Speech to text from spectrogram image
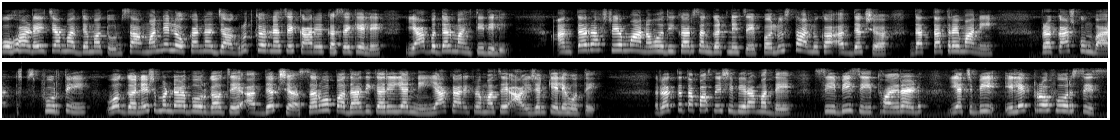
पोहाडेच्या माध्यमातून सामान्य लोकांना जागृत करण्याचे कार्य कसे केले याबद्दल माहिती दिली. आंतरराष्ट्रीय मानवाधिकार संघटनेचे पलूस तालुका अध्यक्ष दत्तात्रय माने प्रकाश कुंभार स्फूर्ती व गणेश मंडळ बोरगावचे अध्यक्ष सर्व पदाधिकारी यांनी या कार्यक्रमाचे आयोजन केले होते. रक्त तपासणी शिबिरामध्ये C B C thyroid H B electrophoresis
